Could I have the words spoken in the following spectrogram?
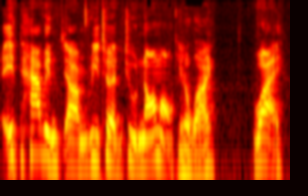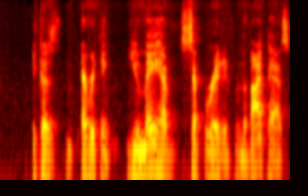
it haven't um, returned to normal. You know why? Why? Because everything you may have separated from the bypass,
